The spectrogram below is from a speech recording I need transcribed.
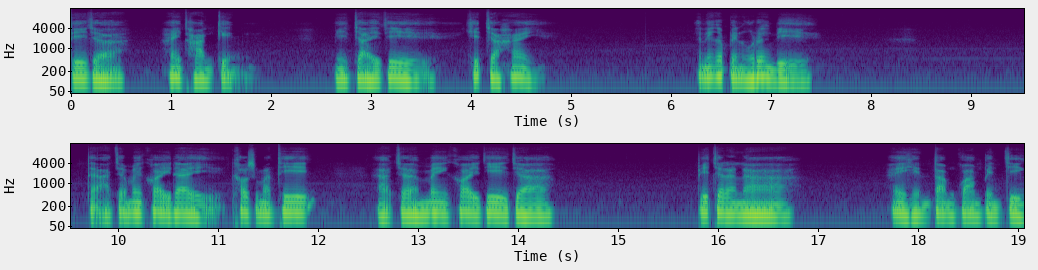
ที่จะให้ทานเก่ง มีใจที่คิดจะให้ อันนี้ก็เป็นเรื่องดี แต่อาจจะไม่ค่อยได้เข้าสมาธิ อาจจะไม่ค่อยที่จะพิจารณาให้เห็นตามความเป็นจริง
